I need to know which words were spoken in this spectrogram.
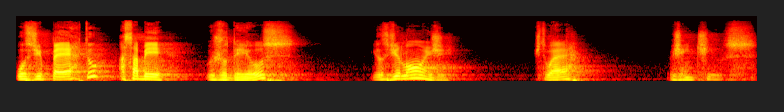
os de perto, a saber, os judeus, e os de longe, isto é, os gentios.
